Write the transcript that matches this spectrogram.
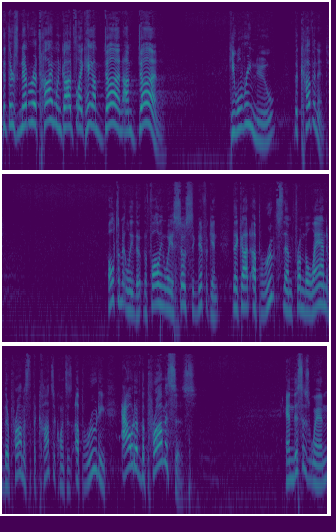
That there's never a time when God's like, hey, I'm done, I'm done. He will renew the covenant. Ultimately, the, the falling away is so significant that God uproots them from the land of their promise, that the consequences, uprooting out of the promises. And this is when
